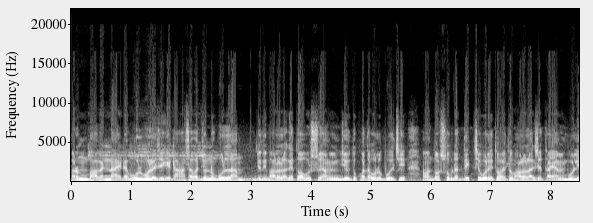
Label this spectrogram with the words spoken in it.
কারণ ভাবেন না, এটা ভুল বলেছি, এটা হাসাবার জন্য বললাম। যদি ভালো লাগে তো অবশ্যই আমি যেহেতু কথাগুলো বলছি, আমার দর্শকরা দেখছে বলেই তো হয়তো ভালো লাগছে, তাই আমি বলি,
